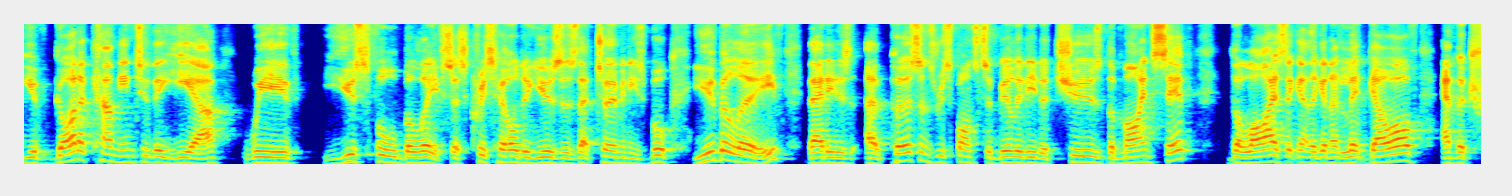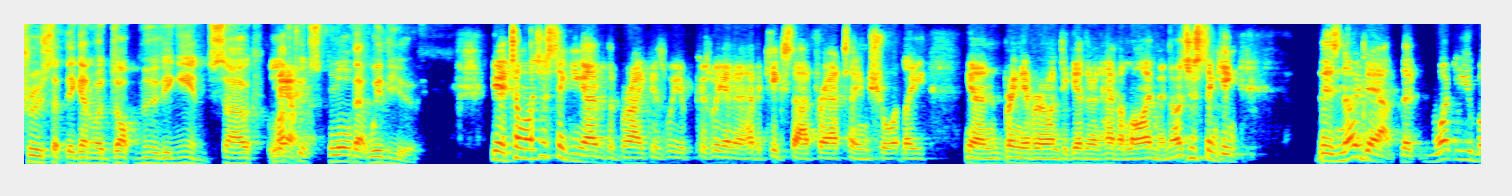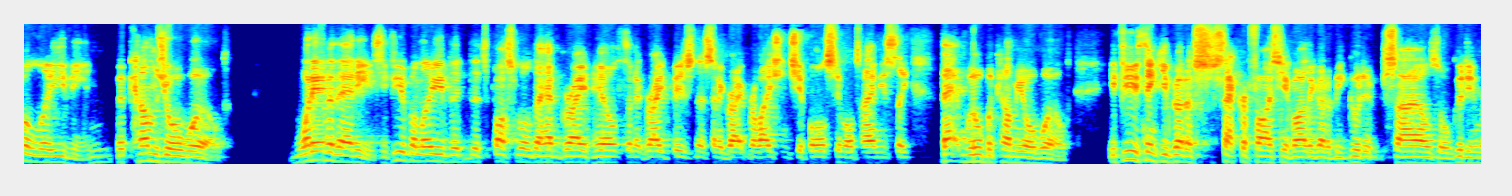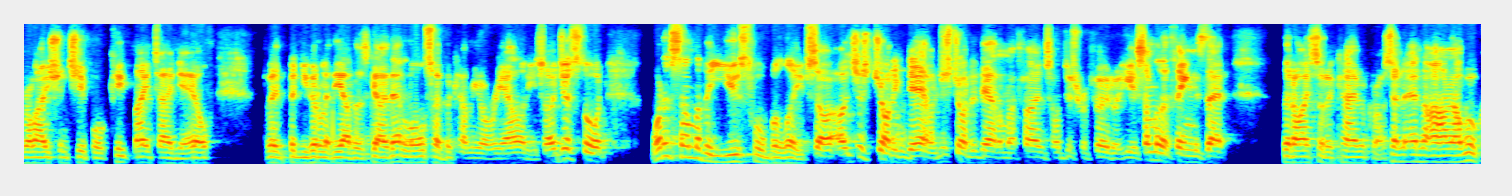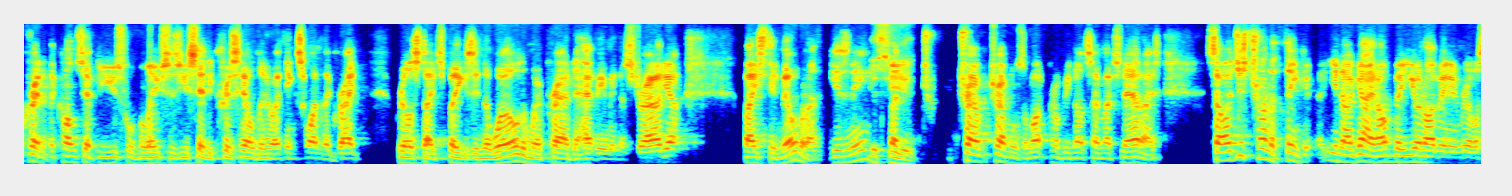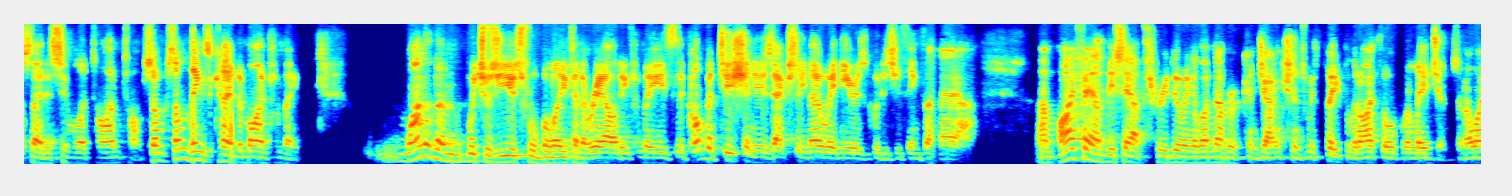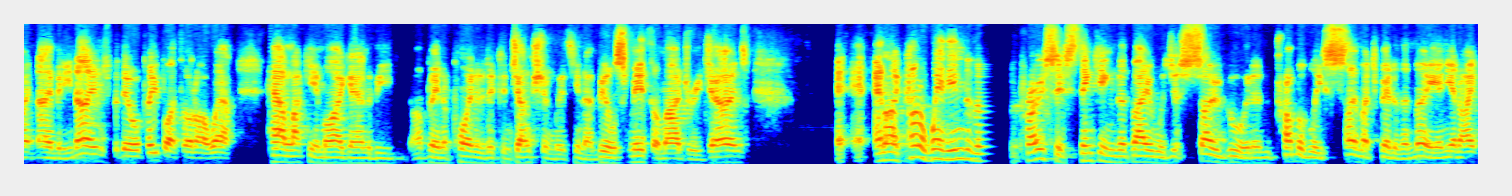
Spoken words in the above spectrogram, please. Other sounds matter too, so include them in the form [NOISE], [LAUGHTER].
you've got to come into the year with useful beliefs, as Chris Helder uses that term in his book. You believe that it is a person's responsibility to choose the mindset, the lies that they're going to let go of, and the truths that they're going to adopt moving in. So, love yeah. to explore that with you. Yeah, Tom, I was just thinking over the break as we because we're going to have a kickstart for our team shortly, you know, and bring everyone together and have alignment. I was just thinking, there's no doubt that what you believe in becomes your world whatever that is. If you believe that it's possible to have great health and a great business and a great relationship all simultaneously, that will become your world. If you think you've got to sacrifice, you've either got to be good at sales or good in relationship or keep maintain your health, but but you've got to let the others go. That'll also become your reality. So I just thought, what are some of the useful beliefs? So I was just jotting down. I'm just jotting down on my phone, so I'll just refer to it here. Some of the things that that I sort of came across. And, and I will credit the concept of useful beliefs, as you said, to Chris Helder, who I think is one of the great real estate speakers in the world, and we're proud to have him in Australia, based in Melbourne, I think, isn't he? Yes, but he tra- travels a lot, probably not so much nowadays. So I was just trying to think, you know, again, I've been you and I've been in real estate a similar time, Tom. Some some things that came to mind for me. One of them, which was a useful belief and a reality for me, is the competition is actually nowhere near as good as you think they are. Um, I found this out through doing a lot, number of conjunctions with people that I thought were legends, and I won't name any names, but there were people I thought, oh wow, how lucky am I going to be? I've been appointed a conjunction with, you know, Bill Smith or Marjorie Jones, and I kind of went into the process thinking that they were just so good and probably so much better than me, and yet I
